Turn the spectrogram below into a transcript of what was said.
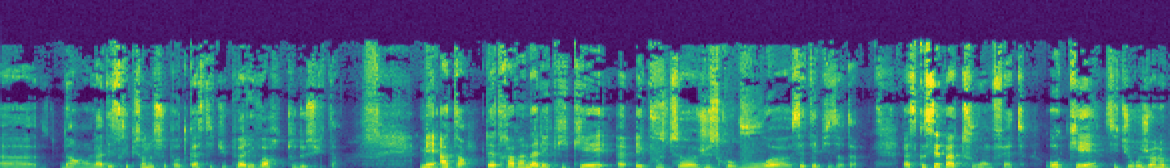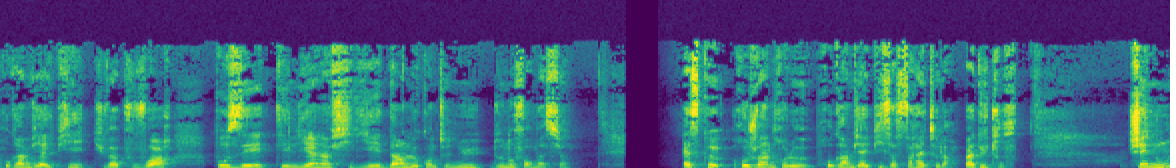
euh, dans la description de ce podcast et tu peux aller voir tout de suite. Mais attends, peut-être avant d'aller cliquer, euh, écoute euh, jusqu'au bout cet épisode. Parce que c'est pas tout en fait. Ok, si tu rejoins le programme VIP, tu vas pouvoir poser tes liens affiliés dans le contenu de nos formations. Est-ce que rejoindre le programme VIP, ça s'arrête là? Pas du tout. Chez nous,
